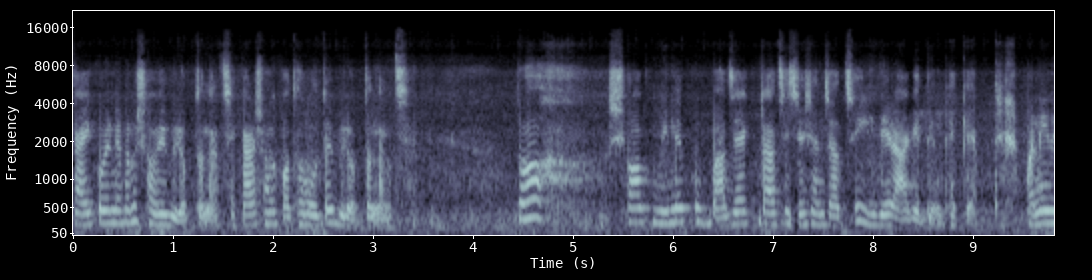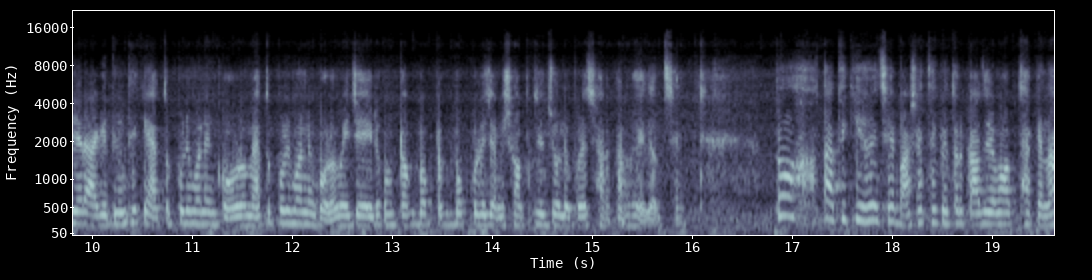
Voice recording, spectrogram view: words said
যাই করি না কেন, সবই বিরক্ত লাগছে। কারোর সঙ্গে কথা বলতে বিরক্ত লাগছে। তো সব মিলে খুব বাজে একটা সিচুয়েশন যাচ্ছে ঈদের আগের দিন থেকে। মানে ঈদের আগের দিন থেকে এত পরিমাণে গরম, এত পরিমাণে গরম যে এরকম টকবক টকবক করে যেন সবকিছু জ্বলে পড়ে ছাড়খান হয়ে যাচ্ছে। তো তাতে কি হয়েছে? বাসা থেকে তোর কাজের অভাব থাকে না।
